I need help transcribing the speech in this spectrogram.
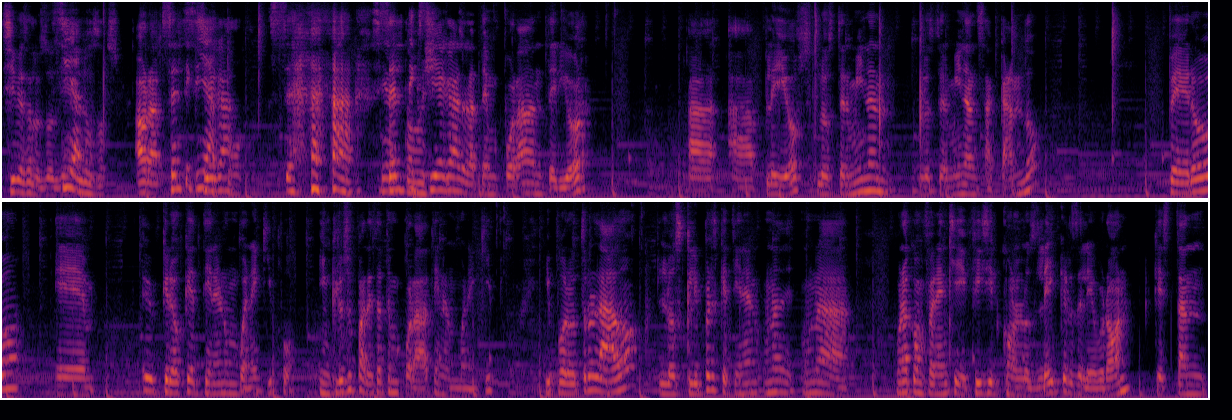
Sí ves a los dos. Sí bien. a los dos. Ahora, Celtics Sí a llega... todos. Sí a Celtics todos. llega a la temporada anterior a, a playoffs, los terminan, los terminan sacando, pero eh, eh, creo que tienen un buen equipo. Incluso para esta temporada tienen un buen equipo. Y por otro lado, los Clippers que tienen una, una, una conferencia difícil con los Lakers de LeBron, que están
